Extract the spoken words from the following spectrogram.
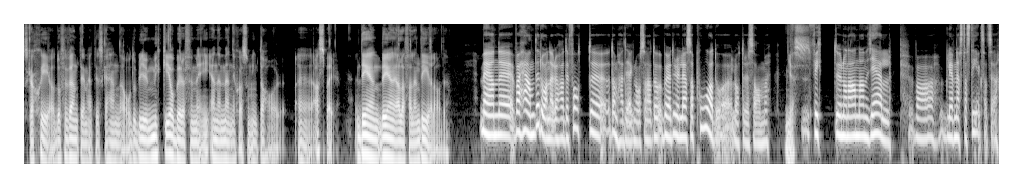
ska ske, då förväntar jag mig att det ska hända och då blir det mycket jobbigare för mig än en människa som inte har eh, Asperger. Det är, det är i alla fall en del av det. Men eh, vad hände då när du hade fått eh, de här diagnoserna? Då började du läsa på då, låter det som. Yes. Fick du någon annan hjälp? Vad blev nästa steg så att säga?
